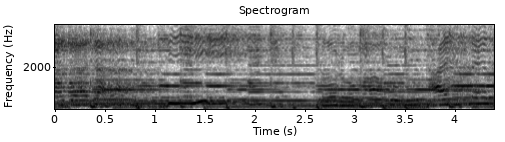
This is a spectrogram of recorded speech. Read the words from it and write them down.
사자같이 서로 마음 달래라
